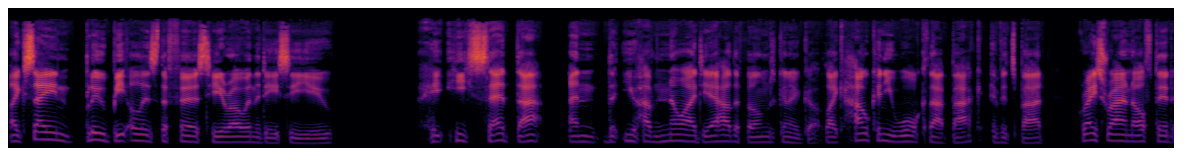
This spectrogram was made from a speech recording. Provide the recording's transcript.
Like saying Blue Beetle is the first hero in the DCU. He he said that, and that you have no idea how the film's gonna go. Like, how can you walk that back if it's bad? Grace Randolph did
